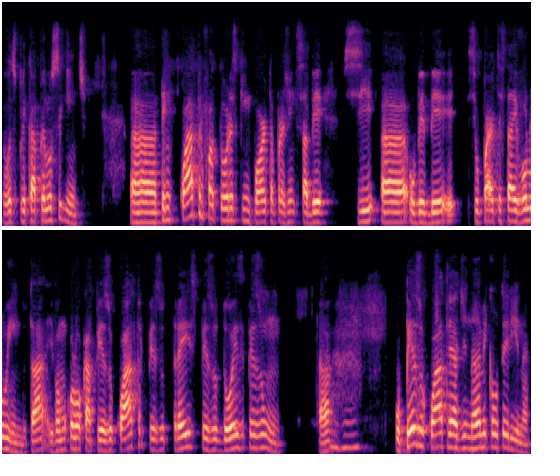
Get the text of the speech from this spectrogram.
Eu vou te explicar pelo seguinte. Ah, tem quatro fatores que importam para a gente saber se ah, o bebê, se o parto está evoluindo, tá? E vamos colocar peso 4, peso 3, peso 2 e peso 1, tá? Uhum. O peso 4 é a dinâmica uterina,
